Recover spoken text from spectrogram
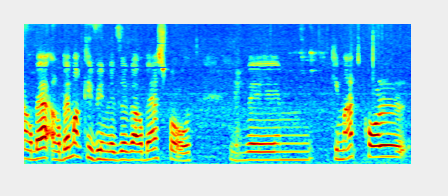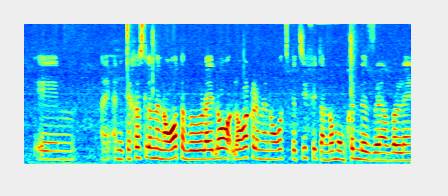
הרבה, הרבה מרכיבים לזה והרבה השפעות. וכמעט כל, אמ, אני אתייחס למנורות, אבל אולי לא, לא רק למנורות ספציפית, אני לא מומחית בזה, אבל אה,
